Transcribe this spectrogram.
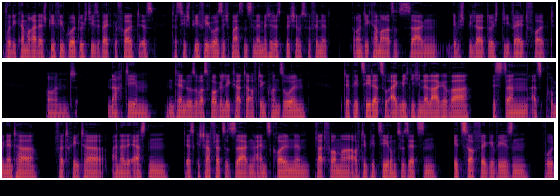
wo die Kamera der Spielfigur durch diese Welt gefolgt ist, dass die Spielfigur sich meistens in der Mitte des Bildschirms befindet und die Kamera sozusagen dem Spieler durch die Welt folgt. Und nachdem Nintendo sowas vorgelegt hatte auf den Konsolen und der PC dazu eigentlich nicht in der Lage war, ist dann als prominenter Vertreter einer der ersten, der es geschafft hat, sozusagen einen scrollenden Plattformer auf dem PC umzusetzen, It Software gewesen, wo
